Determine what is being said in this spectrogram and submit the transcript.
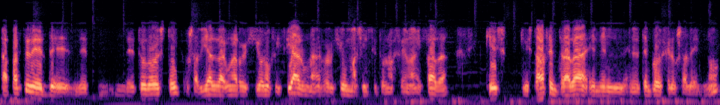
aparte de, todo esto, pues había una religión oficial, una religión más institucionalizada, que es que estaba centrada en el, templo de Jerusalén, ¿no?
